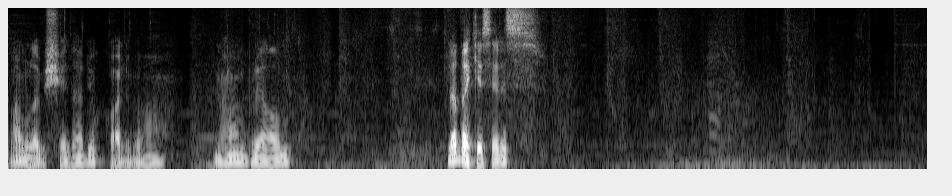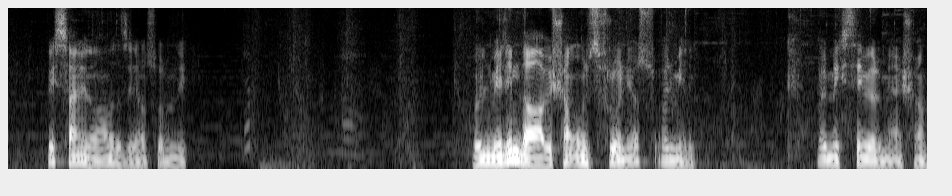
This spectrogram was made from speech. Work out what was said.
Var mı burada bir şeyler? Yok galiba. Aha buraya alalım. La da keseriz. 5 saniyeden alırız ya sorun değil. Ölmeyelim de abi şu an 13-0 oynuyoruz. Ölmeyelim. Ölmek istemiyorum yani şu an.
